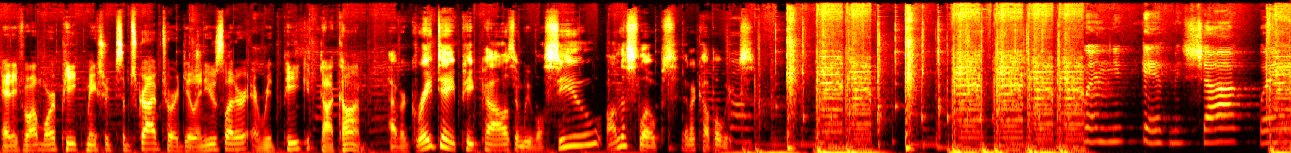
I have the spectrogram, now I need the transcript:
And if you want more Peak, make sure to subscribe to our daily newsletter at readthepeak.com. Have a great day, Peak Pals, and we will see you on the slopes in a couple weeks. When you give me shockwave.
